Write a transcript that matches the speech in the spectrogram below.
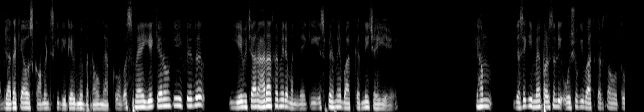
अब ज़्यादा क्या उस कमेंट्स की डिटेल में बताऊँ मैं आपको? बस मैं ये कह रहा हूँ कि फिर ये विचार आ रहा था मेरे मन में कि इस पर हमें बात करनी चाहिए कि हम, जैसे कि मैं पर्सनली ओशो की बात करता हूँ तो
